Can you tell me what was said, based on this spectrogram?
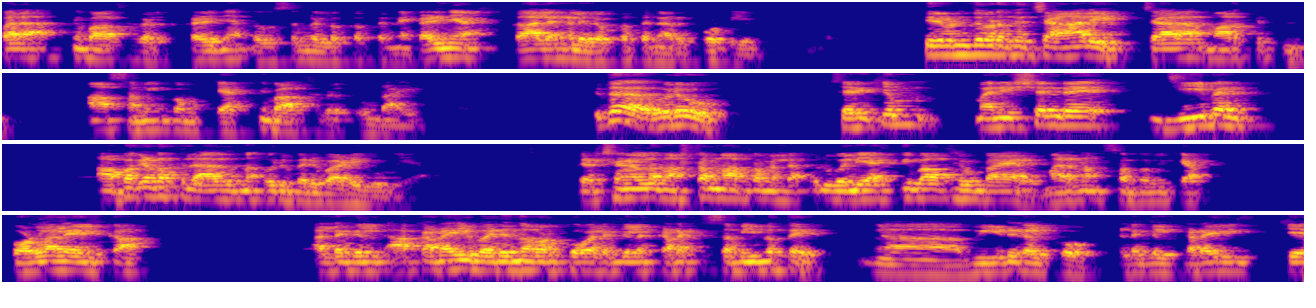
പല അഗ്നിബാധകൾ കഴിഞ്ഞ ദിവസങ്ങളിലൊക്കെ തന്നെ കഴിഞ്ഞ കാലങ്ങളിലൊക്കെ തന്നെ റിപ്പോർട്ട് ചെയ്യപ്പെട്ടിട്ടുണ്ട് തിരുവനന്തപുരത്തെ ചാലി ചാല മാർക്കറ്റിന് ആ സമീപമൊക്കെ അഗ്നിബാധകൾ ഉണ്ടായിട്ടുണ്ട്. ഇത് ഒരു ശരിക്കും മനുഷ്യന്റെ ജീവൻ അപകടത്തിലാകുന്ന ഒരു പരിപാടി കൂടിയാണ്. ലക്ഷങ്ങളുടെ നഷ്ടം മാത്രമല്ല ഒരു വലിയ അഗ്നിബാധ ഉണ്ടായാൽ മരണം സംഭവിക്കാം. പൊള്ളലേൽക്കാം അല്ലെങ്കിൽ ആ കടയിൽ വരുന്നവർക്കോ അല്ലെങ്കിൽ കടയ്ക്ക് സമീപത്തെ വീടുകൾക്കോ അല്ലെങ്കിൽ കടയിലേക്ക്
